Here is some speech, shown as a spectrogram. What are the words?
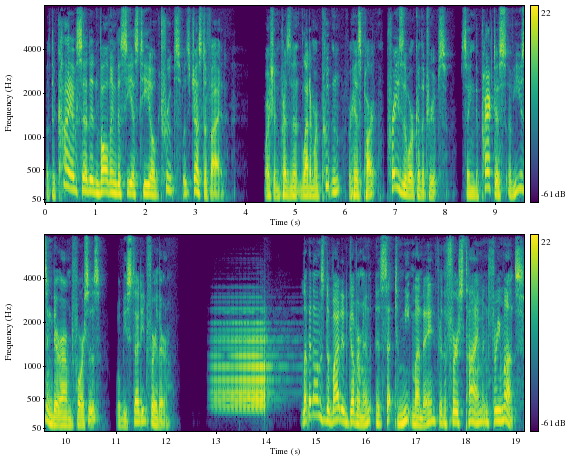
but the Tokayev said involving the CSTO troops was justified. Russian President Vladimir Putin, for his part, praised the work of the troops, saying the practice of using their armed forces will be studied further. Lebanon's divided government is set to meet Monday for the first time in three months.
